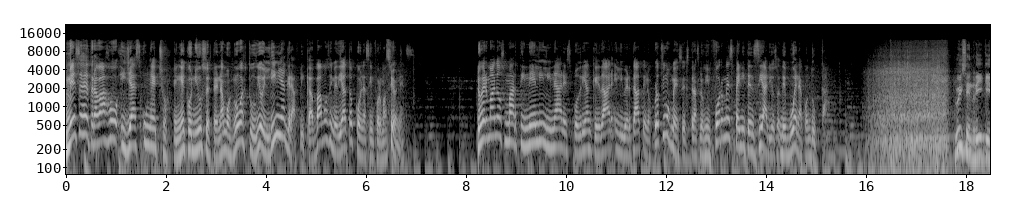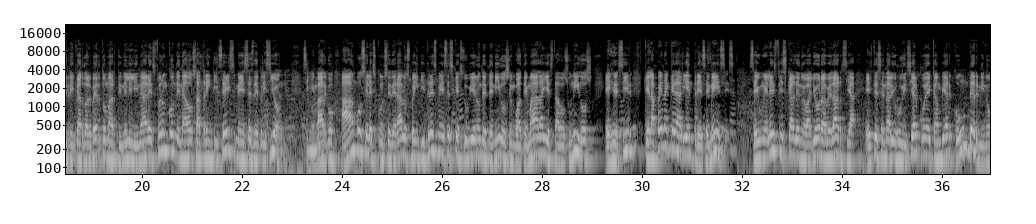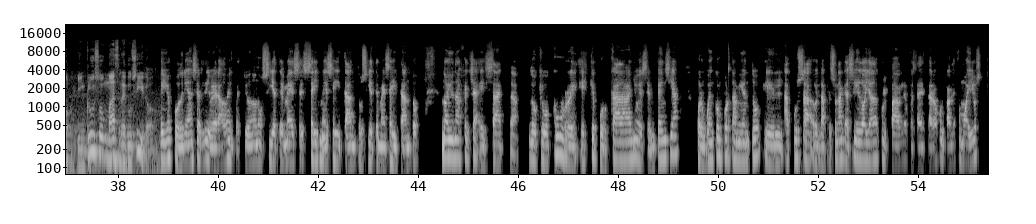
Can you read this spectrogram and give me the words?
Meses de trabajo y ya es un hecho. En Econews estrenamos nuevo estudio y línea gráfica. Vamos de inmediato con las informaciones. Los hermanos Martinelli Linares podrían quedar en libertad en los próximos meses tras los informes penitenciarios de buena conducta. Luis Enrique y Ricardo Alberto Martinelli Linares fueron condenados a 36 meses de prisión. Sin embargo, a ambos se les concederá los 23 meses que estuvieron detenidos en Guatemala y Estados Unidos, es decir, que la pena quedaría en 13 meses. Según el ex fiscal de Nueva York, Abel Arcia, este escenario judicial puede cambiar con un término incluso más reducido. Ellos podrían ser liberados en cuestión de unos 7 meses, 6 meses y tanto, 7 meses y tanto. No hay una fecha exacta lo que ocurre es que por cada año de sentencia, por buen comportamiento, el acusado, la persona que ha sido hallada culpable o que se ha declarado culpable como ellos,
